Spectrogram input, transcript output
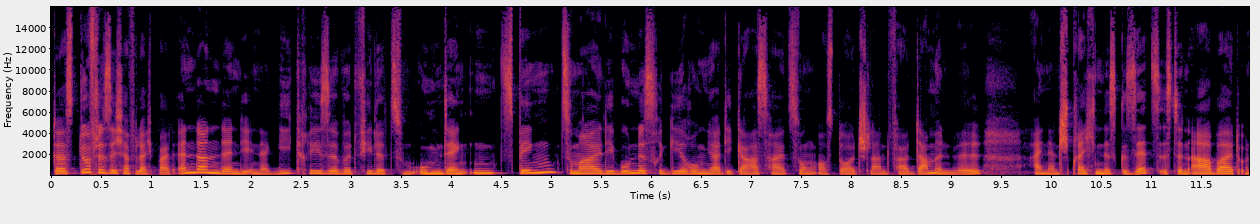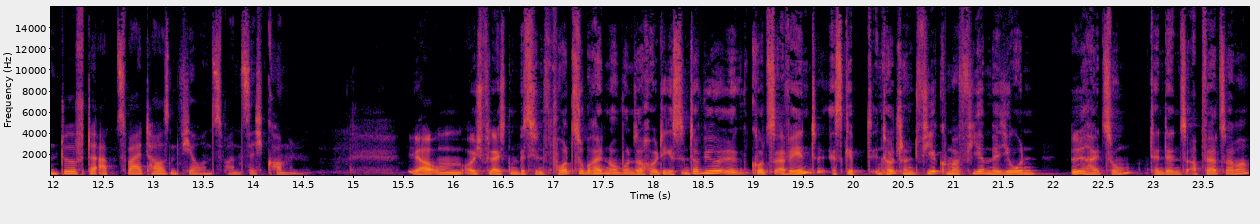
Das dürfte sich ja vielleicht bald ändern, denn die Energiekrise wird viele zum Umdenken zwingen, zumal die Bundesregierung ja die Gasheizung aus Deutschland verdammen will. Ein entsprechendes Gesetz ist in Arbeit und dürfte ab 2024 kommen. Ja, um euch vielleicht ein bisschen vorzubereiten auf unser heutiges Interview, äh, kurz erwähnt, es gibt in Deutschland 4,4 Millionen Ölheizung, Tendenz abwärts aber,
